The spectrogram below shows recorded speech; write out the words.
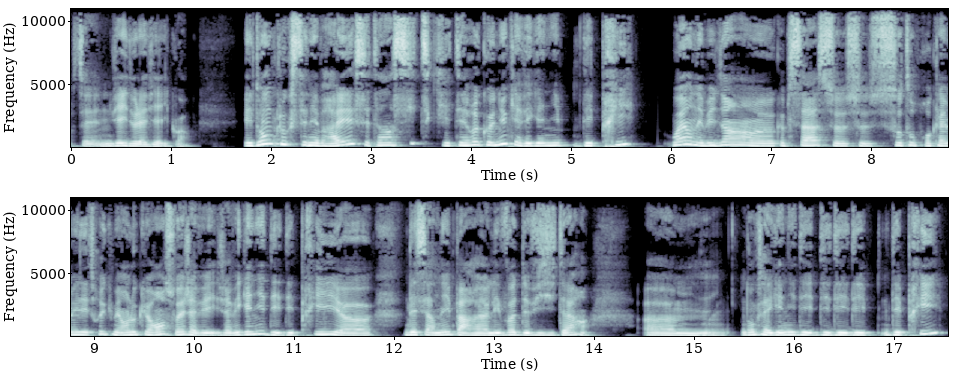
c'est une vieille de la vieille, quoi. Et donc, Lux Tenebrae, c'était un site qui était reconnu, qui avait gagné des prix. Ouais, on aimait bien euh, comme ça s'auto-proclamer des trucs, mais en l'occurrence, ouais, j'avais j'avais gagné des, des prix euh, décernés par euh, les votes de visiteurs. Donc, ça avait gagné des, des, des, des, prix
